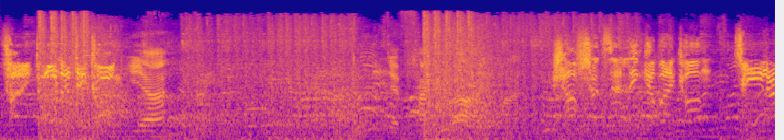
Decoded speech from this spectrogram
Feind ohne Deckung! Ja. Der Fang war einmal. Scharfschütze, linker Balkon! Ziel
